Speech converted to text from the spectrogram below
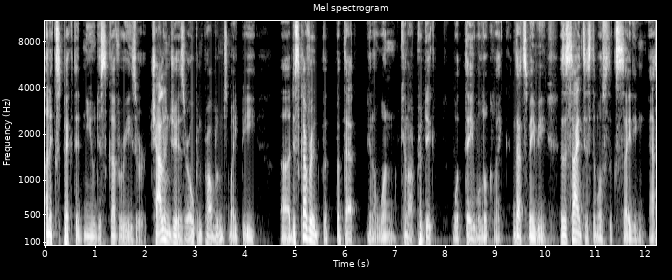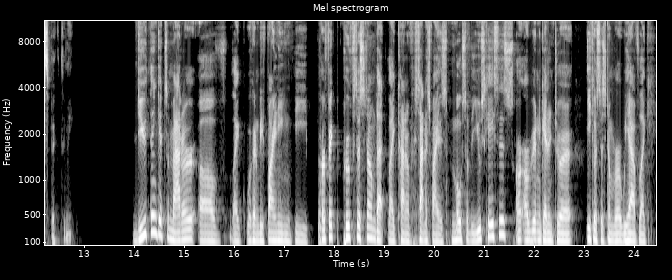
unexpected new discoveries or challenges or open problems might be uh, discovered, but but that you know one cannot predict what they will look like. That's maybe as a scientist the most exciting aspect to me. Do you think it's a matter of like we're going to be finding the perfect proof system that like kind of satisfies most of the use cases, or are we going to get into a ecosystem where we have like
